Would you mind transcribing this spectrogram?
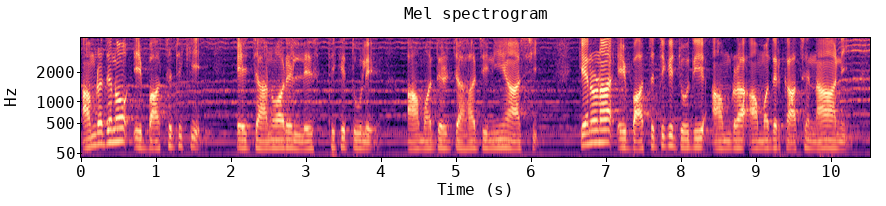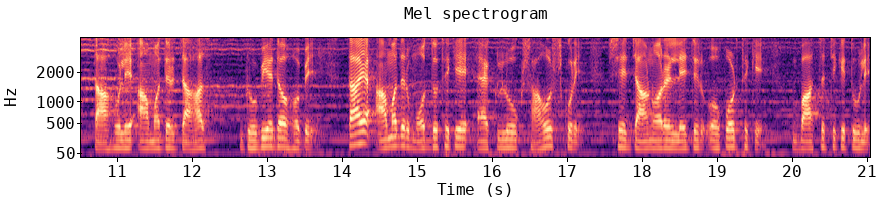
আমরা যেন এই বাচ্চাটিকে এই জানোয়ারের লেজ থেকে তুলে আমাদের জাহাজে নিয়ে আসি। কেননা এই বাচ্চাটিকে যদি আমরা আমাদের কাছে না আনি, তাহলে আমাদের জাহাজ ডুবিয়ে দেওয়া হবে। তাই আমাদের মধ্য থেকে এক লোক সাহস করে সে জানোয়ারের লেজের ওপর থেকে বাচ্চাটিকে তুলে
